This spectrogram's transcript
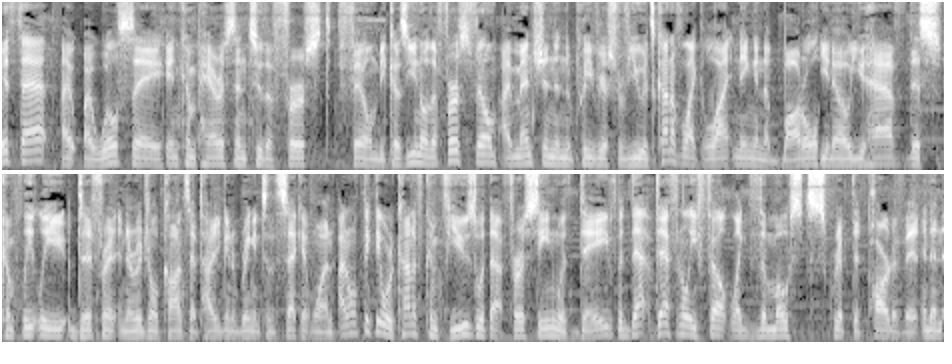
with that, I, I will say, in comparison to the first film, because, you know, the first film I mentioned in the previous review, it's kind of like lightning in a bottle. You know, you have this completely different and original concept. How are you going to bring it to the second one? I don't think they were kind of confused with that first scene with Dave, but that definitely felt like the most scripted part of it. And then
